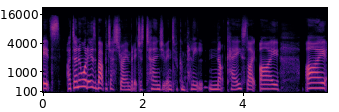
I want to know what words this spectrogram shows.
it's I don't know what it is about progesterone, but it just turns you into a complete nutcase. Like I. I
